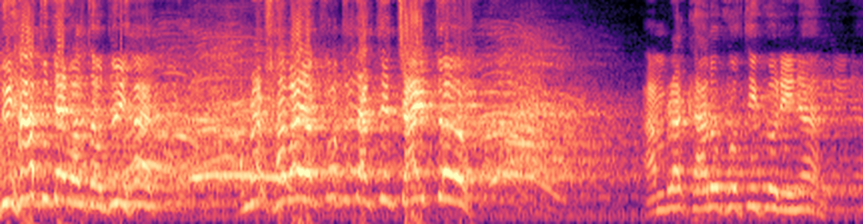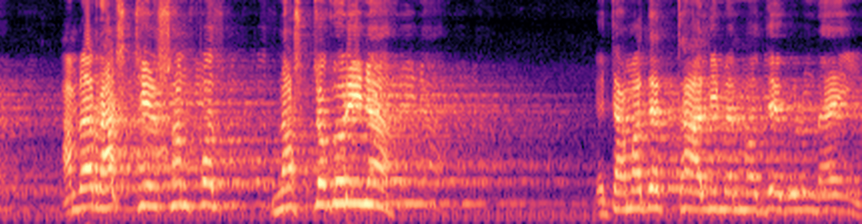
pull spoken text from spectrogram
দুই হাত উঠে বলতো, দুই হাত। আমরা সবাই ঐক্যবদ্ধ থাকতে চাই তো। আমরা কারও ক্ষতি করি না। আমরা রাষ্ট্রীয় সম্পদ নষ্ট করি না। এটা আমাদের তালিমের মধ্যে এগুলো নাই।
